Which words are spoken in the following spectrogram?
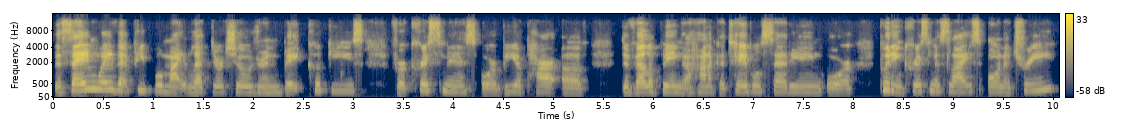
The same way that people might let their children bake cookies for Christmas or be a part of developing a Hanukkah table setting or putting Christmas lights on a tree,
